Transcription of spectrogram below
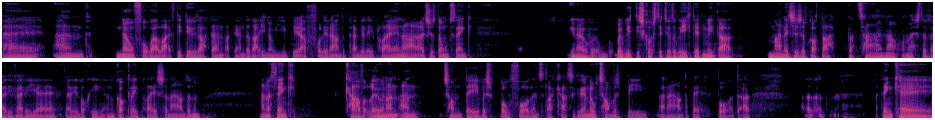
Uh, and known full well that if they do that, then at the end of that, you know, you'd be a fully rounded Premier League player. And I, I just don't think, you know, when we discussed it the other week, didn't we, that managers have got that, that time now, unless they're very, very, uh, very lucky and got great players surrounding them. And I think Calvert Lewin and, and Tom Davies both fall into that category. I know Tom has been around a bit, but I, I, I think uh,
